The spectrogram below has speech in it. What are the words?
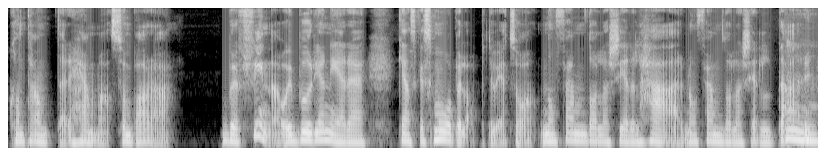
kontanter hemma som bara börjar försvinna. Och i början är det ganska små belopp, du vet så. Någon femdollarsedel här, någon femdollarsedel där. Mm.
